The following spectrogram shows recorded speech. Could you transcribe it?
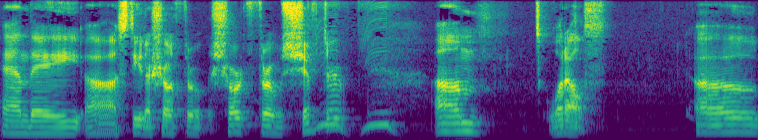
and a uh, Steeda short throw, short throw shifter. Um, what else? Uh,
